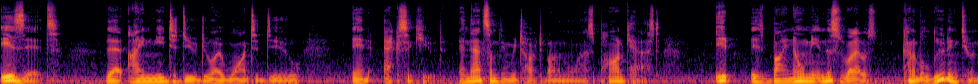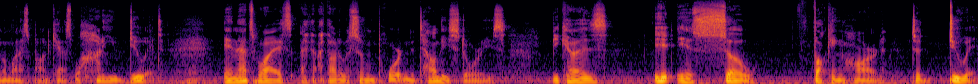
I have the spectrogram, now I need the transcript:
is it that I need to do, do I want to do, and execute. And that's something we talked about in the last podcast. It is by no means, and this is what I was kind of alluding to in the last podcast. Well, how do you do it? And that's why I, th- I thought it was so important to tell these stories because it is so fucking hard to do it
